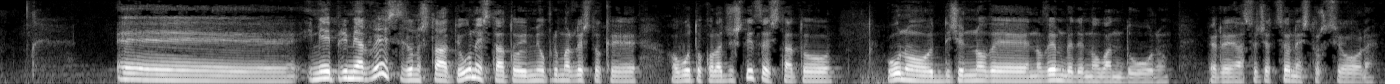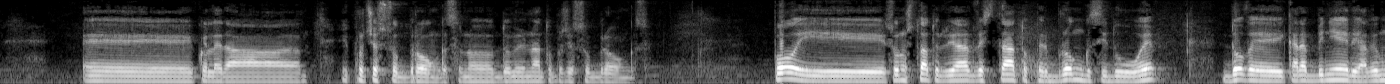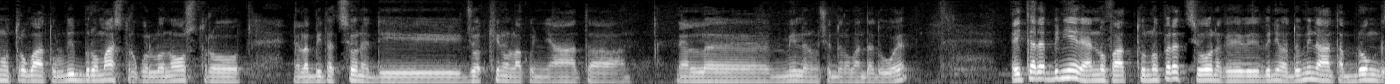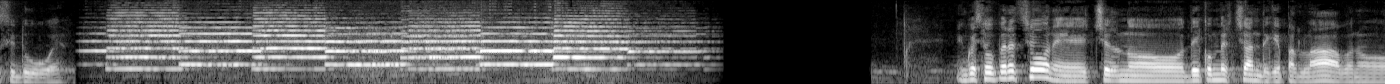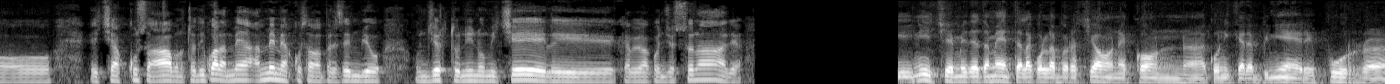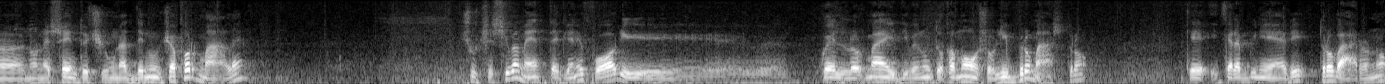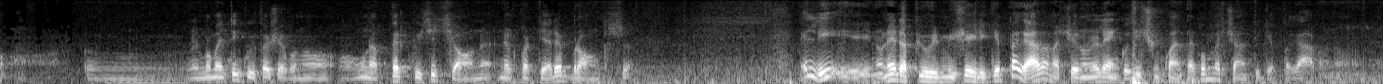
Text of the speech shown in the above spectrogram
E I miei primi arresti sono stati, uno è stato il mio primo arresto che ho avuto con la giustizia, è stato uno il 19 novembre del 91 per associazione e estorsione. E quello era il processo Bronx, sono denominato processo Bronx. Poi sono stato riarrestato per Bronx 2, dove i carabinieri avevano trovato un libro mastro, quello nostro, nell'abitazione di Gioacchino La Cognata nel 1992 e i carabinieri hanno fatto un'operazione che veniva dominata Bronx 2. In questa operazione c'erano dei commercianti che parlavano e ci accusavano, tra di quali a me, a me mi accusava per esempio un certo Nino Miceli che aveva concessionaria. Inizia immediatamente la collaborazione con, con i carabinieri pur eh, non essendoci una denuncia formale, successivamente viene fuori quello ormai divenuto famoso libro mastro che i carabinieri trovarono eh, nel momento in cui facevano una perquisizione nel quartiere Bronx e lì non era più il Miceli che pagava ma c'era un elenco di 50 commercianti che pagavano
